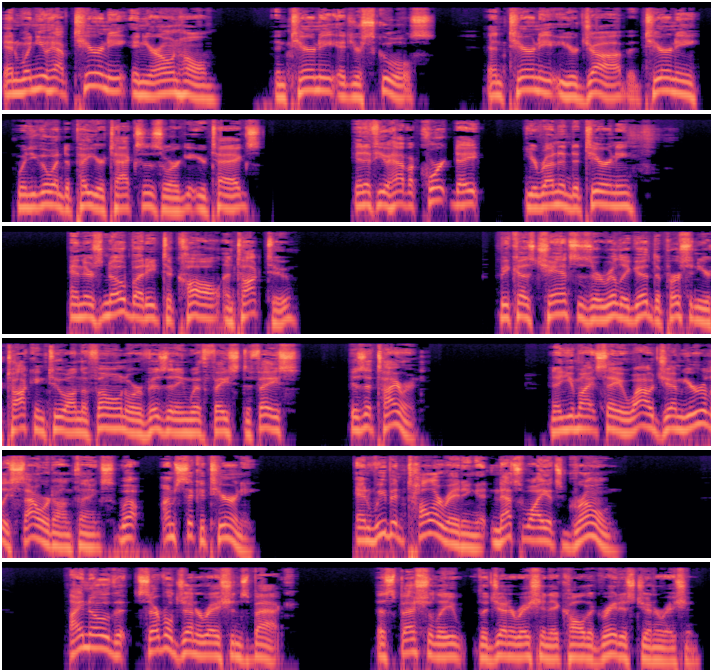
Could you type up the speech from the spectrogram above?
And when you have tyranny in your own home and tyranny at your schools, and tyranny at your job, tyranny when you go in to pay your taxes or get your tags. And if you have a court date, you run into tyranny and there's nobody to call and talk to because chances are really good the person you're talking to on the phone or visiting with face to face is a tyrant. Now you might say, wow, Jim, you're really soured on things. Well, I'm sick of tyranny. And we've been tolerating it, and that's why it's grown. I know that several generations back, especially the generation they call the greatest generation,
